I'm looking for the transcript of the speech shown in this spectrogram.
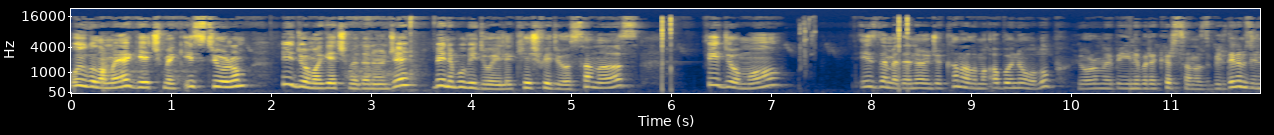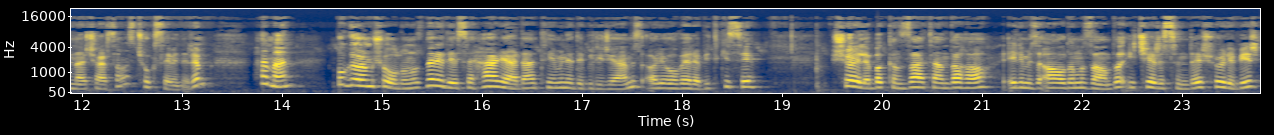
uygulamaya geçmek istiyorum. Videoma geçmeden önce beni bu video ile keşfediyorsanız videomu izlemeden önce kanalıma abone olup yorum ve beğeni bırakırsanız, bildirim zilini açarsanız çok sevinirim. Hemen bu görmüş olduğunuz neredeyse her yerden temin edebileceğimiz aloe vera bitkisi. Şöyle bakın zaten daha elimize aldığımız anda içerisinde şöyle bir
